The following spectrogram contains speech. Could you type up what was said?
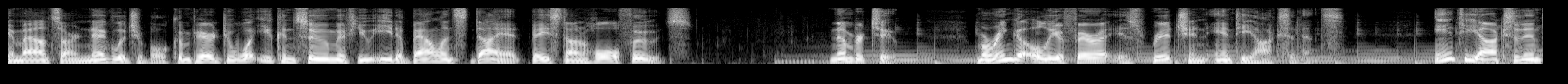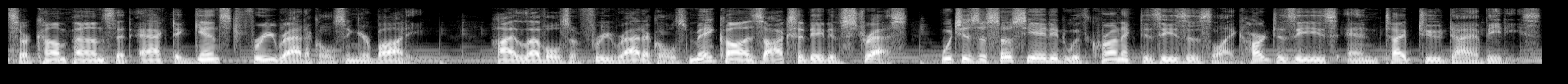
amounts are negligible compared to what you consume if you eat a balanced diet based on whole foods. Number 2. Moringa oleifera is rich in antioxidants. Antioxidants are compounds that act against free radicals in your body. High levels of free radicals may cause oxidative stress, which is associated with chronic diseases like heart disease and type 2 diabetes.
